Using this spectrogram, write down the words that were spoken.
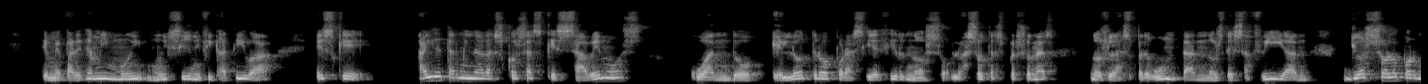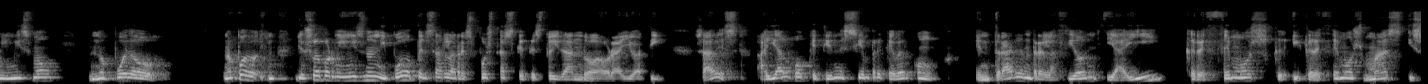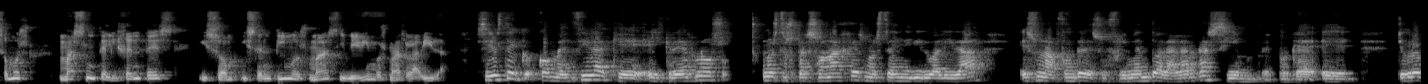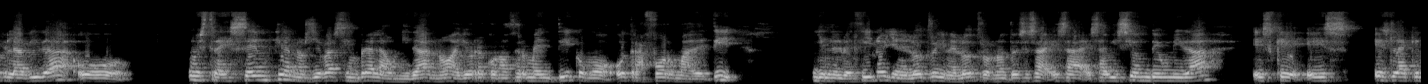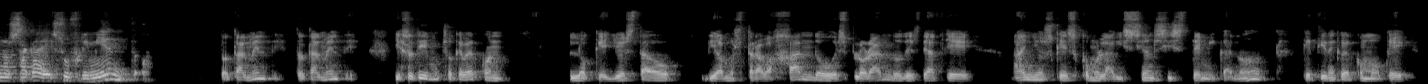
que me parece a mí muy, muy significativa es que hay determinadas cosas que sabemos cuando el otro, por así decirnos, o las otras personas nos las preguntan, nos desafían. Yo solo por mí mismo no puedo, no puedo, yo solo por mí mismo ni puedo pensar las respuestas que te estoy dando ahora yo a ti, ¿sabes? Hay algo que tiene siempre que ver con entrar en relación y ahí crecemos y crecemos más y somos más inteligentes y, son, y sentimos más y vivimos más la vida. Sí, yo estoy convencida que el creernos nuestros personajes, nuestra individualidad, es una fuente de sufrimiento a la larga siempre, porque eh, yo creo que la vida o nuestra esencia nos lleva siempre a la unidad, ¿no? A yo reconocerme en ti como otra forma de ti, y en el vecino, y en el otro, y en el otro, ¿no? Entonces esa, esa, visión de unidad es que es, es la que nos saca del sufrimiento. Totalmente, totalmente. Y eso tiene mucho que ver con lo que yo he estado, digamos, trabajando o explorando desde hace años, que es como la visión sistémica, ¿no? que tiene que ver como que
